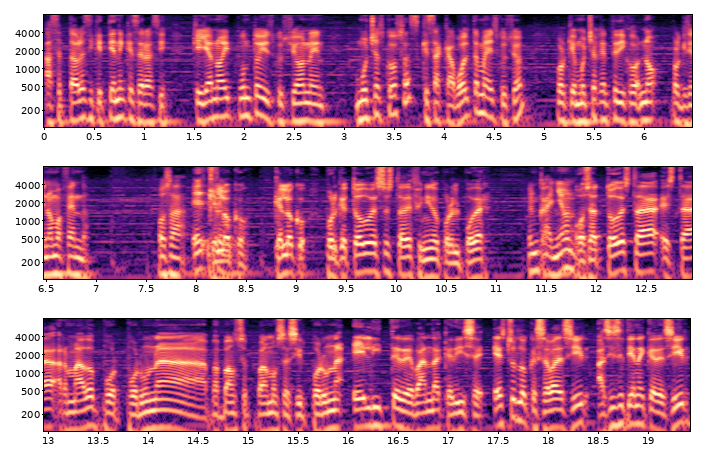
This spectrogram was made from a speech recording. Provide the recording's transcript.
aceptables y que tienen que ser así. Que ya no hay punto de discusión en muchas cosas, que se acabó el tema de discusión, porque mucha gente dijo, no, porque si no me ofendo. O sea, es Qué loco, qué loco, porque todo eso está definido por el poder. Un cañón. O sea, todo está, está armado por, por una, vamos, vamos a decir, por una élite de banda que dice, esto es lo que se va a decir, así se tiene que decir,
